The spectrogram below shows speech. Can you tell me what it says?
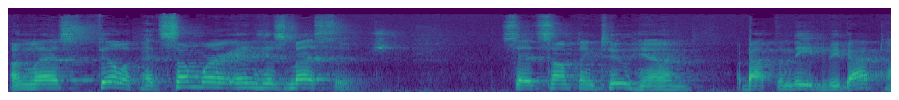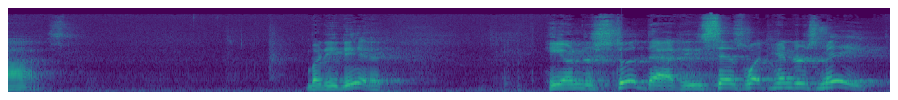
unless Philip had somewhere in his message said something to him about the need to be baptized. But he did. He understood that. He says, What hinders me?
